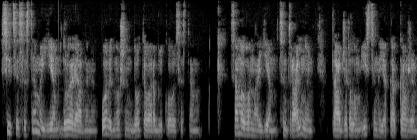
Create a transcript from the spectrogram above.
Всі ці системи є другорядними по відношенню до товарооблікової системи. Саме вона є центральною та джерелом істини, яка каже,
